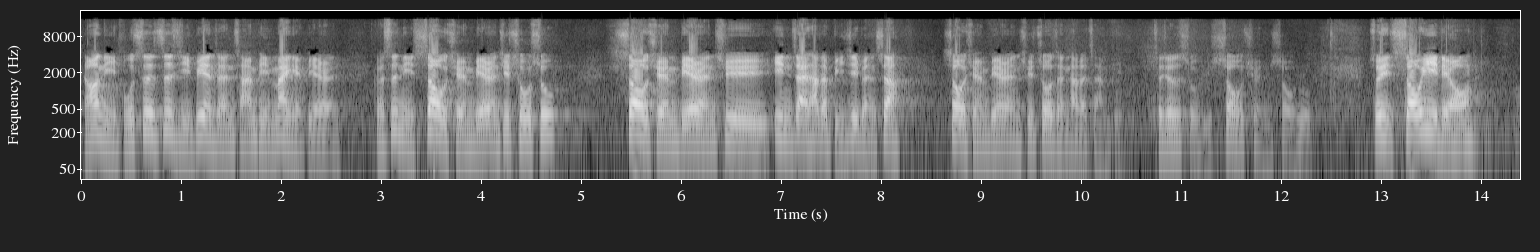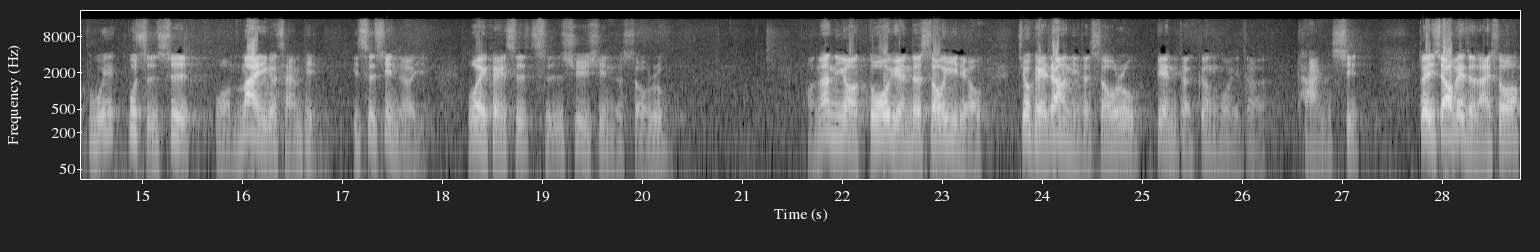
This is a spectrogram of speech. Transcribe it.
然后你不是自己变成产品卖给别人，可是你授权别人去出书，授权别人去印在他的笔记本上，授权别人去做成他的产品，这就是属于授权收入。所以收益流不不只是我卖一个产品一次性的而已，我也可以是持续性的收入。哦，那你有多元的收益流，就可以让你的收入变得更为的弹性。对消费者来说，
